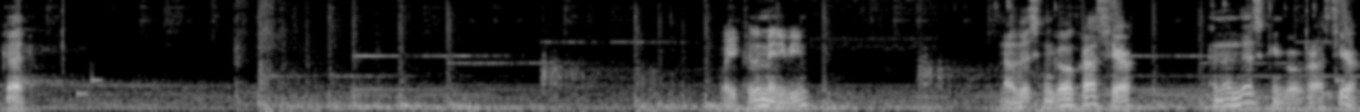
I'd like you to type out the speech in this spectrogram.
Good. Wait for the mini beam. Now this can go across here, and then this can go across here.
